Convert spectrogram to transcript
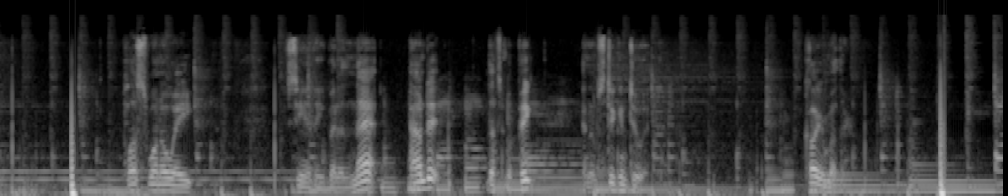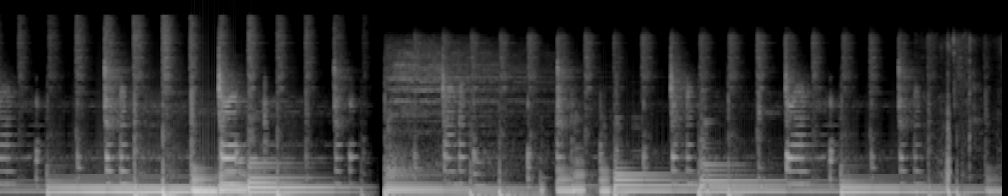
plus 108. If you see anything better than that, pound it. That's my pick, and I'm sticking to it. Call your mother.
